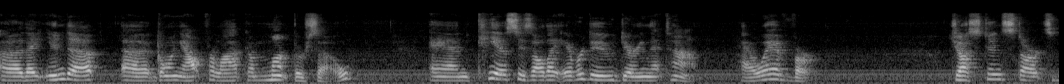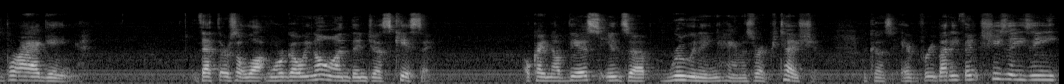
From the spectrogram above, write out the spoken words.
uh, they end up uh, going out for like a month or so and kiss is all they ever do during that time. However, Justin starts bragging that there's a lot more going on than just kissing. Okay, now this ends up ruining Hannah's reputation because everybody thinks she's easy,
